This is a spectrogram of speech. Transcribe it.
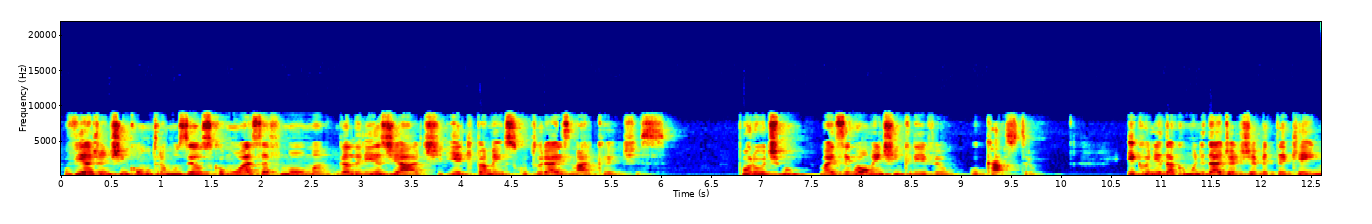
o viajante encontra museus como o SF MoMA, galerias de arte e equipamentos culturais marcantes. Por último, mas igualmente incrível, o Castro, ícone da comunidade LGBTQI.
